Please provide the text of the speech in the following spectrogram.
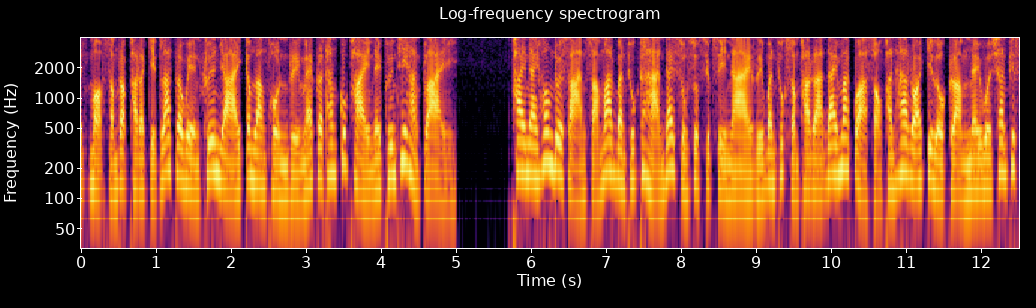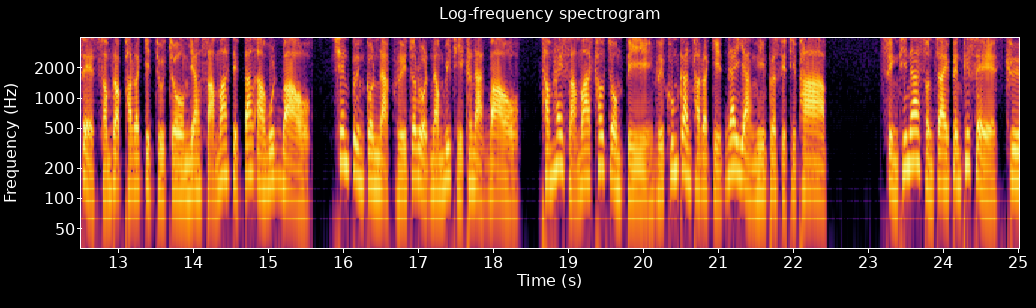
ตร เหมาะสำหรับภารกิจลาดตระเวนเคลื่อนย้ายกำลังพลหรือแม้กระทั่งกู้ภัยในพื้นที่ห่างไกล ภายในห้องโดยสารสามารถบรรทุกทหารได้สูงสุด 14 นาย หรือบรรทุกสัมภาระได้มากกว่า 2,500 กิโลกรัม ในเวอร์ชั่นพิเศษสำหรับภารกิจจู่โจมยังสามารถติดตั้งอาวุธเบา เช่นปืนกลหนักหรือจรวดนำวิถีขนาดเบา ทำให้สามารถเข้าโจมตี หรือคุ้มกันภารกิจได้อย่างมีประสิทธิภาพ สิ่งที่น่าสนใจเป็นพิเศษ คือ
